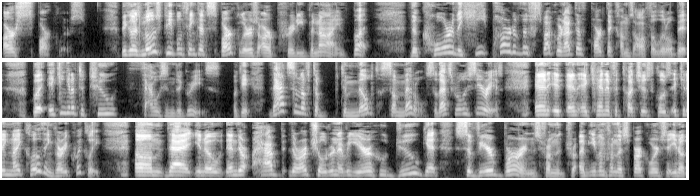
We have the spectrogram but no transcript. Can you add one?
are sparklers. Because most people think that sparklers are pretty benign, but the core, the heat part of the sparkler, not the part that comes off a little bit, but it can get up to two thousand degrees. Okay, that's enough to to melt some metal. So that's really serious. And it and it can, if it touches clothes, it can ignite clothing very quickly. Um, that you know, and there have there are children every year who do get severe burns from the um, even from the sparklers. You know,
